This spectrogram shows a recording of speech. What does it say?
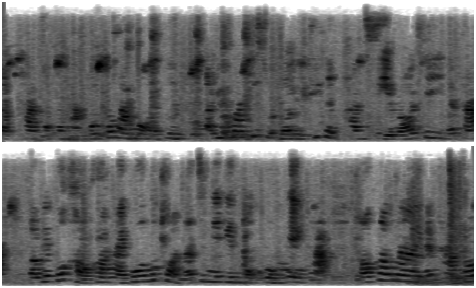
จากทางศาสนาพุทธเข้ามาก่อนคืออายุมากที่สุดเลยอยู่ที่ 1,400 ปีนะคะ เราเรียกพวกเขาคลังไนเพราะว่าเมื่อก่อนนั้นจะมีดินปกคลุมเองค่ะ เขาคลังไนนะคะก็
